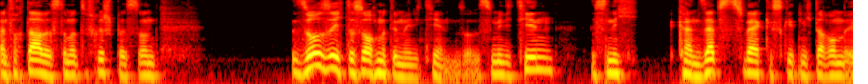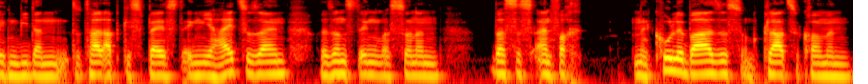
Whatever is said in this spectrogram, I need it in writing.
einfach da bist, damit du frisch bist. Und so sehe ich das auch mit dem Meditieren. So, das Meditieren ist nicht kein Selbstzweck, es geht nicht darum, irgendwie dann total abgespaced, irgendwie high zu sein oder sonst irgendwas, sondern das ist einfach eine coole Basis, um klarzukommen,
